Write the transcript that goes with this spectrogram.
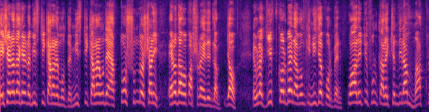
এই শাড়িটা দেখেন, এটা মিষ্টি কালারের মধ্যে, মিষ্টি কালারের মধ্যে এত সুন্দর শাড়ি এটা দামও পাঁচশো টাকা দিয়ে দিলাম। যাও, এগুলো গিফট করবেন এবং কি নিজে পরবেন। কোয়ালিটি ফুল কালেকশন দিলাম, মাত্র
